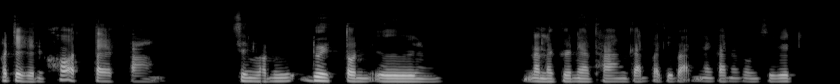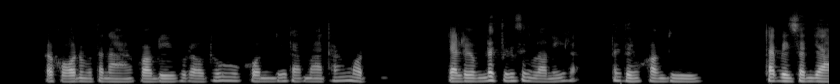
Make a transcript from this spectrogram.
ก็จะเห็นข้อแตกต่าง ซึ่งเหล่านี้ด้วยตนเอง นั่นแหละคือแนวทางการปฏิบัติในการดำรงชีวิตก็ขออนุโมทนาความดีพวกเราทุกคนที่ทำมาทั้งหมด อย่าลืมนึกถึงสิ่งเหล่านี้แหละนึกถึงความดี ถ้าเป็นสัญญา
